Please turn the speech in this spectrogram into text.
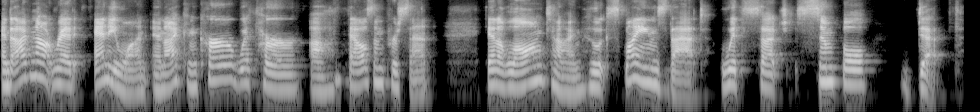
And I've not read anyone, and I concur with her a thousand percent, in a long time who explains that with such simple depth.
